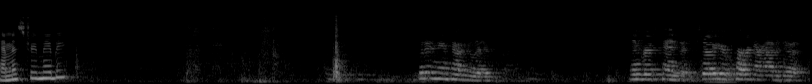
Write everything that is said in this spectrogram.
Chemistry, maybe? Put it in your calculator. Inverse tangent. Show your partner how to do it.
